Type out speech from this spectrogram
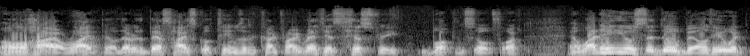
Ohio, right, yeah. Bill. They were the best high school teams in the country. I read his history book and so forth. And what he used to do, Bill, he would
